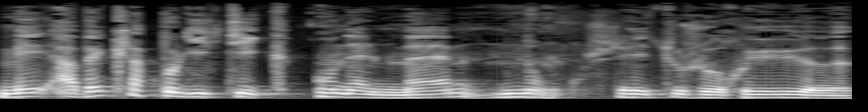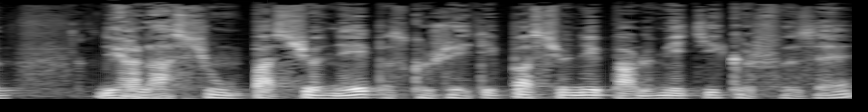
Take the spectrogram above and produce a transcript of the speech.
Mais avec la politique en elle-même, non. J'ai toujours eu des relations passionnées, parce que j'ai été passionné par le métier que je faisais,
